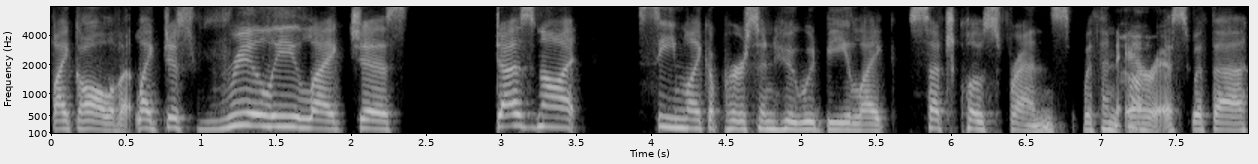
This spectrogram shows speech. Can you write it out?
like all of it, like just really like just does not seem like a person who would be like such close friends with an Huh. heiress, with a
